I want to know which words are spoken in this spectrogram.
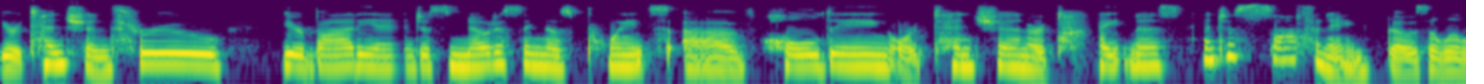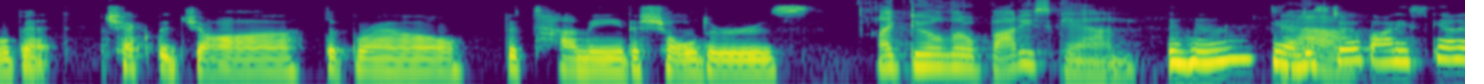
your attention through your body and just noticing those points of holding or tension or tightness and just softening those a little bit. Check the jaw, the brow, the tummy, the shoulders, like do a little body scan. Mm-hmm. Yeah, yeah, just do a body scan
